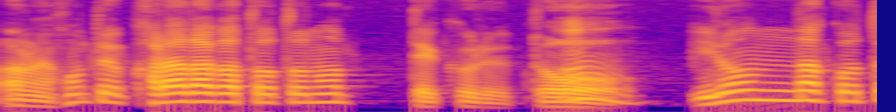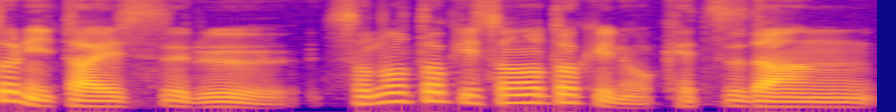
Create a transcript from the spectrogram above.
あのね本当に体が整ってくると、うん。いろんなことに対するその時その時の決断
